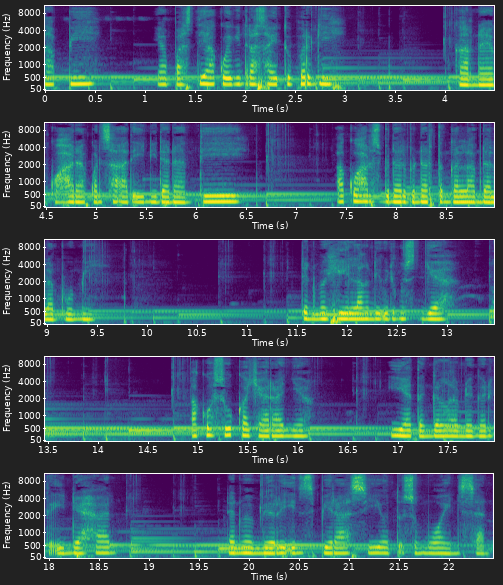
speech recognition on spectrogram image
Tapi yang pasti aku ingin rasa itu pergi. Karena yang kuharapkan saat ini dan nanti, aku harus benar-benar tenggelam dalam bumi dan menghilang di ujung senja. Aku suka caranya. Ia tenggelam dengan keindahan dan memberi inspirasi untuk semua insan.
